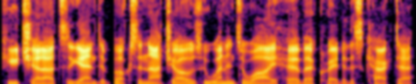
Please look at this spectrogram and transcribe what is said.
Huge shoutouts again to Bucks and Nachos, who went into why Herbert created this character.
